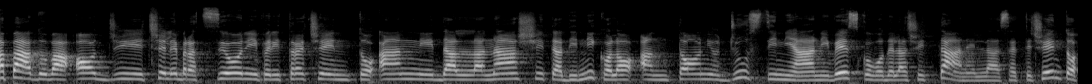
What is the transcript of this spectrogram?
A Padova oggi celebrazioni per i 300 anni dalla nascita di Niccolò Antonio Giustiniani, vescovo della città nel Settecento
